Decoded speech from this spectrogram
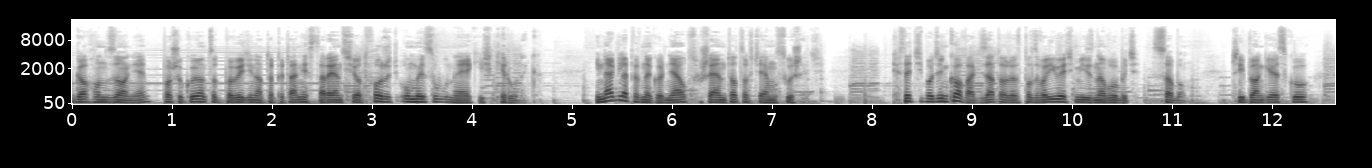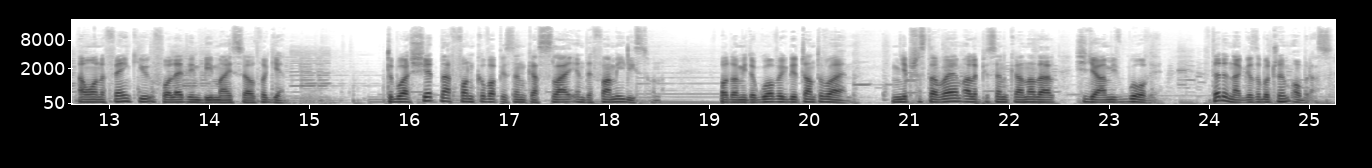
Gohonzonie, poszukując odpowiedzi na to pytanie, starając się otworzyć umysł na jakiś kierunek. I nagle pewnego dnia usłyszałem to, co chciałem usłyszeć. Chcę Ci podziękować za to, że pozwoliłeś mi znowu być sobą. Czyli po angielsku I wanna thank you for letting be myself again. To była świetna, funkowa piosenka Sly and the Family Stone. Wpadła mi do głowy, gdy czantowałem. Nie przestawałem, ale piosenka nadal siedziała mi w głowie. Wtedy nagle zobaczyłem obraz.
